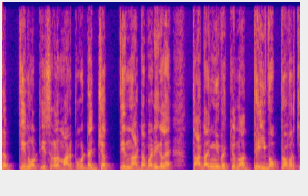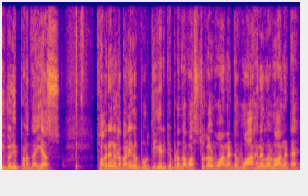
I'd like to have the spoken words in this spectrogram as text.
ജപ്തി നോട്ടീസുകളും മാറിപ്പോകട്ടെ. ജപ്തി നടപടികളെ തടഞ്ഞു വയ്ക്കുന്ന ദൈവപ്രവൃത്തി വെളിപ്പെടട്ടെ. യെസ് ഭവനങ്ങളുടെ പണികൾ പൂർത്തീകരിക്കപ്പെടട്ടെ വസ്തുക്കൾ വാങ്ങട്ടെ വാഹനങ്ങൾ വാങ്ങട്ടെ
